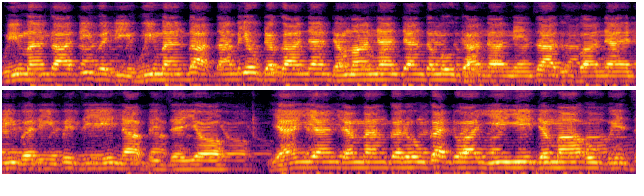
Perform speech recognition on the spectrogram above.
ဝိမန္တာတိပတိဝိမန္တတံပယုတ်တကနံဓမ္မနံတံသမုဋ္ဌာနာနိသရူပနံအဓိပတိပစ္စယေနပစ္စယောယံယံဓမ္မံကရုံကတ္တဝယေယေဓမ္မဥပိဇ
